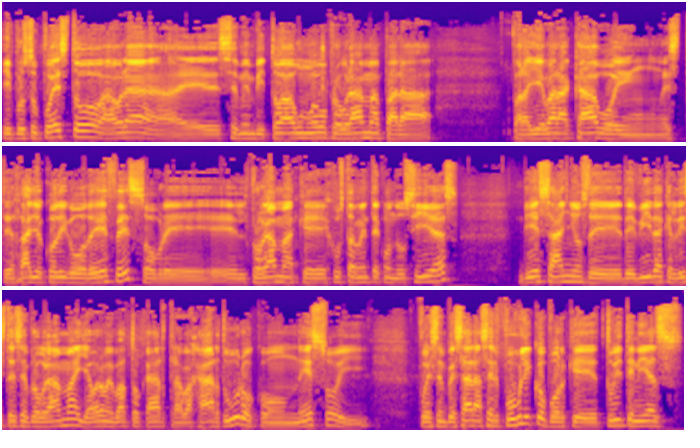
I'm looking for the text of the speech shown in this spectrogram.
y por supuesto ahora eh, se me invitó a un nuevo programa para para llevar a cabo en este Radio Código DF sobre el programa que justamente conducías. 10 años de, de vida que le diste ese programa y ahora me va a tocar trabajar duro con eso y pues empezar a hacer público porque tú tenías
